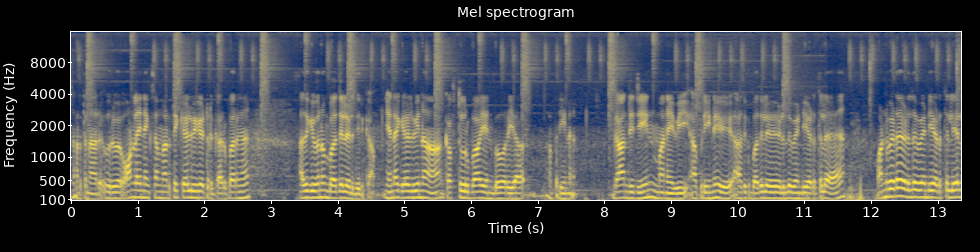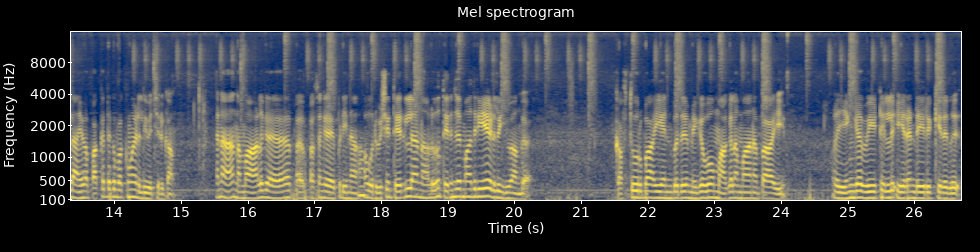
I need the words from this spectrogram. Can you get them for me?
நடத்தினார். ஒரு ஆன்லைன் எக்ஸாம் நடத்தி கேள்வி கேட்டிருக்காரு பாருங்கள் அதுக்கு இவனும் பதில் எழுதியிருக்கான். என்ன கேள்வினா கஸ்தூர்பா என்பவர் யார்? அப்படின்னு. காந்திஜியின் மனைவி. அப்படின்னு அதுக்கு பதில் எழுத வேண்டிய இடத்துல ஒன் எழுத வேண்டிய இடத்துலயே எல்லாம் இவன் பக்கத்துக்கு பக்கமாக எழுதி வச்சுருக்கான். ஏன்னா நம்ம ஆளுக ப பசங்க எப்படின்னா ஒரு விஷயம் தெரியலனாலும் தெரிஞ்ச மாதிரியே எழுதிக்குவாங்க. கஸ்தூர்பாய் என்பது மிகவும் அகலமான பாய். எங்கள் வீட்டில் இரண்டு இருக்கிறது.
